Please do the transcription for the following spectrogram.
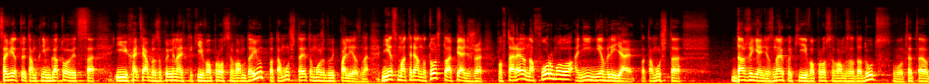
советую там к ним готовиться и хотя бы запоминать, какие вопросы вам дают, потому что это может быть полезно. Несмотря на то, что, опять же, повторяю, на формулу они не влияют, потому что даже я не знаю, какие вопросы вам зададут. Вот, это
